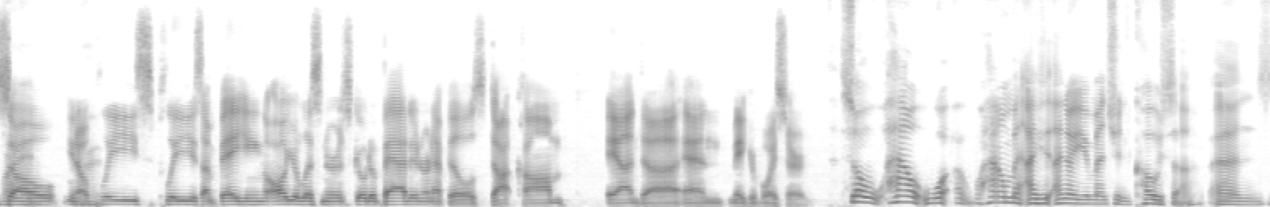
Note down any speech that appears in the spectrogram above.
So, you know, right. please, please, I'm begging all your listeners go to badinternetbills.com and uh, and make your voice heard. So how wh- how ma- I I know you mentioned KOSA and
